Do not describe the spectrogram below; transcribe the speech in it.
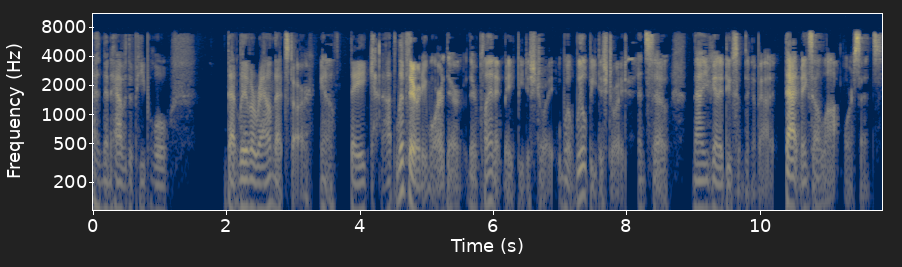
and then have the people that live around that star, you know, they cannot live there anymore. Their their planet may be destroyed, well, will be destroyed, and so now you've got to do something about it. That makes a lot more sense.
